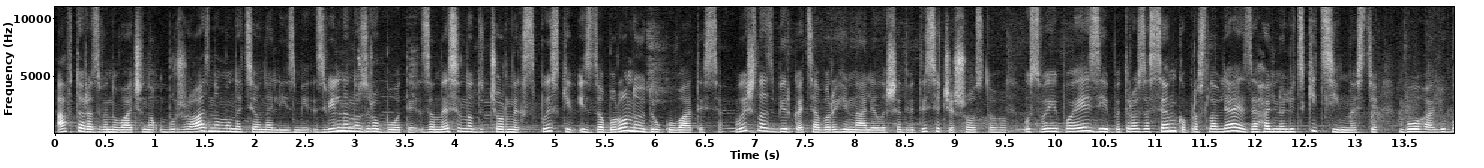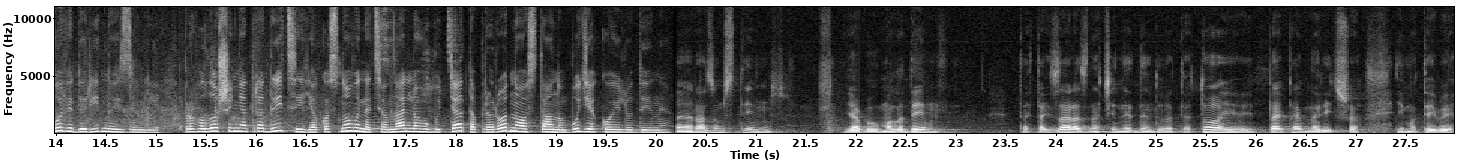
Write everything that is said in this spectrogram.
Автора звинувачено у буржуазному націоналізмі, звільнено з роботи, занесено до чорних списків із забороною друкуватися. Вийшла збірка ця в оригіналі лише 2006-го. У своїй поезії Петро Засенко прославляє загальнолюдські цінності Бога, любові до рідної землі, проголошення традицій як основи національного буття та природного стану будь-якої людини. Разом з тим, я був молодим, та, та й зараз, значить, не, то і певна річ, що і мотиви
